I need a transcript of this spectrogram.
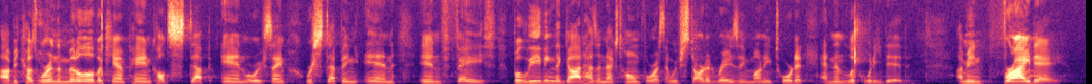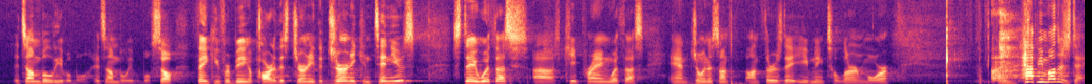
uh, because we're in the middle of a campaign called Step In, where we're saying we're stepping in in faith, believing that God has a next home for us, and we've started raising money toward it. And then look what He did. I mean, Friday it's unbelievable. It's unbelievable. So, thank you for being a part of this journey. The journey continues. Stay with us, uh, keep praying with us, and join us on, on Thursday evening to learn more. happy Mother's Day.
